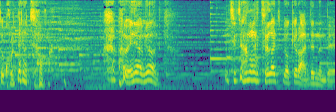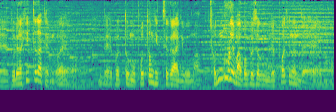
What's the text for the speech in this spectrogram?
또골 때렸죠. 아, 왜냐하면 직장에 들어간 지 몇 개월 안 됐는데 노래가 히트가 된 거예요. 근데 그것도 뭐 보통 히트가 아니고 막 전국의 마법의 성이 울려 퍼지는데 뭐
